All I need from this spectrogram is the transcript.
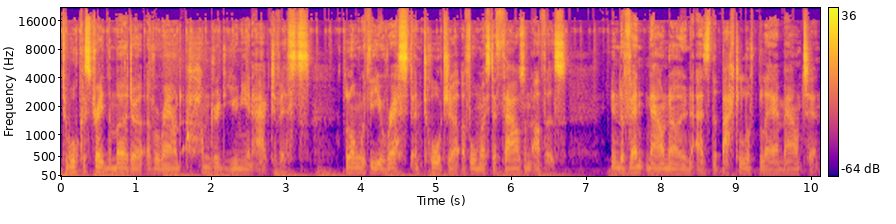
to orchestrate the murder of around 100 Union activists, along with the arrest and torture of almost a thousand others, an event now known as the Battle of Blair Mountain.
